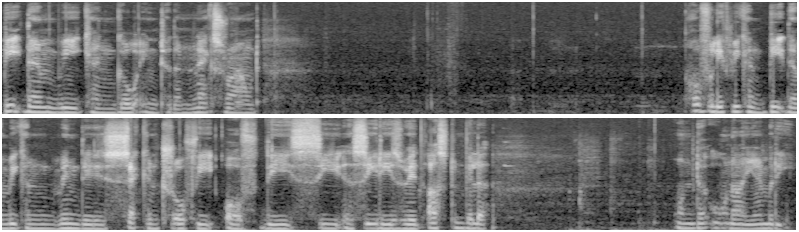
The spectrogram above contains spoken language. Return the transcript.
beat them we can go into the next round. Hopefully if we can beat them we can win the second trophy of the uh, series with Aston Villa under Unai Emery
